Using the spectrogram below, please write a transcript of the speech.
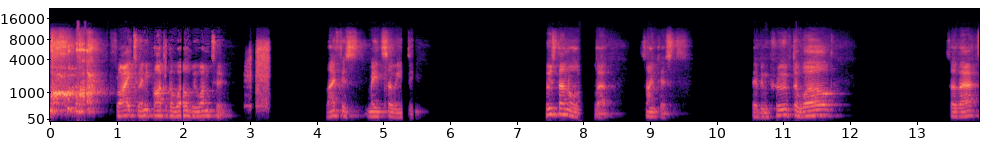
fly to any part of the world we want to. Life is made so easy. Who's done all that? Scientists. They've improved the world so that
